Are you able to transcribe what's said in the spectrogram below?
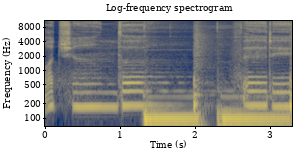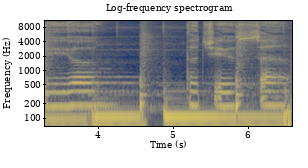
watching the video that you sent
